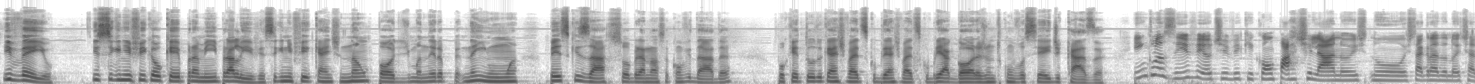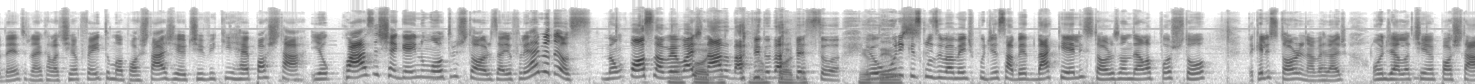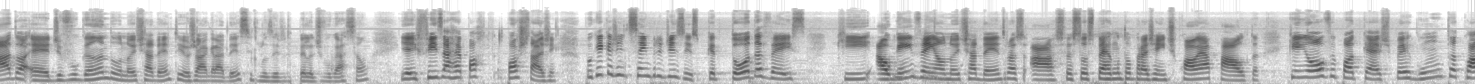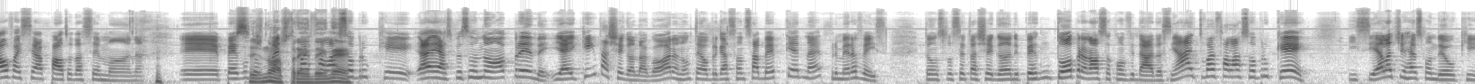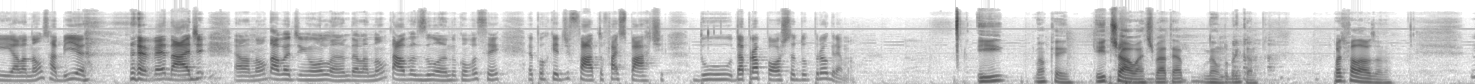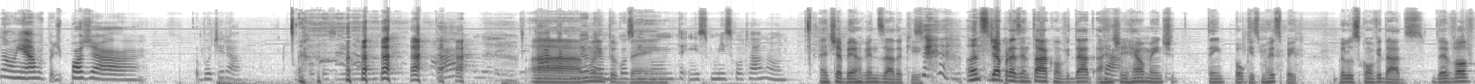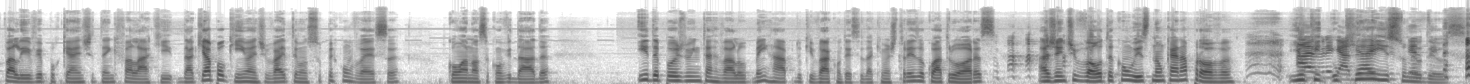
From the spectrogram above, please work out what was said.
E veio. Isso significa o que para mim e pra Lívia? Significa que a gente não pode, de maneira nenhuma, pesquisar sobre a nossa convidada. Porque tudo que a gente vai descobrir, a gente vai descobrir agora, junto com você aí de casa. Inclusive, eu tive que compartilhar no, no Instagram do Noite Adentro, né? Que ela tinha feito uma postagem e eu tive que repostar. E eu quase cheguei num outro stories. Aí eu falei, ai meu Deus, não posso saber não mais pode, nada da vida da pode. pessoa. Meu eu única e exclusivamente podia saber daquele stories onde ela postou daquele story, na verdade, onde ela tinha postado, é, divulgando o Noite Adentro, e eu já agradeço, inclusive, pela divulgação, e aí fiz a repostagem. Por que, que a gente sempre diz isso? Porque toda vez que alguém vem ao Noite Adentro, as, as, pessoas perguntam pra gente qual é a pauta. Quem ouve o podcast pergunta qual vai ser a pauta da semana. É, pergunta, Vocês não aprendem, falar né? sobre o quê? É, as pessoas não aprendem. E aí, quem tá chegando agora não tem a obrigação de saber, porque, né, primeira vez. Então, se você tá chegando e perguntou pra nossa convidada assim, ah, tu vai falar sobre o quê? E se ela te respondeu que ela não sabia, é verdade, ela não estava te enrolando, ela não estava zoando com você, é porque de fato faz parte do, da proposta do programa. E Ok. E tchau, a gente vai até. Não, tô brincando. Pode falar, Osana. Não, e a, pode já. Eu vou tirar. Eu vou conseguir não... tá? tá? Ah, tá com meu muito não tô bem. conseguindo me escutar, não. A gente é bem organizado aqui. Antes de apresentar a convidada, a Tá. gente realmente tem pouquíssimo respeito pelos convidados. Devolve pra Lívia, porque a gente tem que falar que daqui a pouquinho a gente vai ter uma super conversa com a nossa convidada. E depois do intervalo bem rápido, que vai acontecer daqui umas 3 ou 4 horas, a gente volta com Isso Não Cai na Prova. E o Ai, que, obrigada, o que é isso, meu. Deus?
